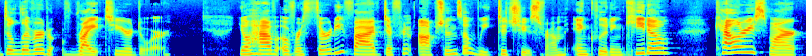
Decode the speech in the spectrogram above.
delivered right to your door. You'll have over 35 different options a week to choose from, including keto, calorie smart,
